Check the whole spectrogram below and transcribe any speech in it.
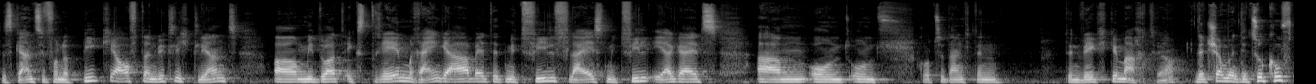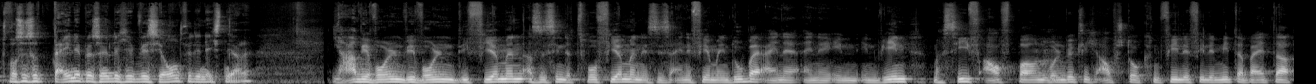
das Ganze von der Pike auf dann wirklich gelernt, äh, mich dort extrem reingearbeitet mit viel Fleiß, mit viel Ehrgeiz ähm, und, und Gott sei Dank den den Weg gemacht. Ja. Jetzt schauen wir in die Zukunft. Was ist so deine persönliche Vision für die nächsten Jahre? Ja, wir wollen, wir wollen die Firmen, also es sind ja zwei Firmen, es ist eine Firma in Dubai, eine, eine in, in Wien, massiv aufbauen, mhm. wollen wirklich aufstocken, viele, viele Mitarbeiter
